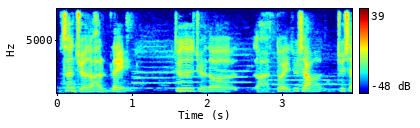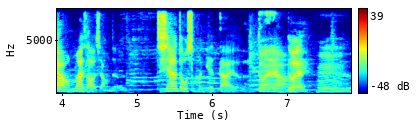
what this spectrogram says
我真的觉得很累。就是觉得，呃，对，就像就像麦嫂讲的，现在都什么年代了？对啊，对，嗯，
